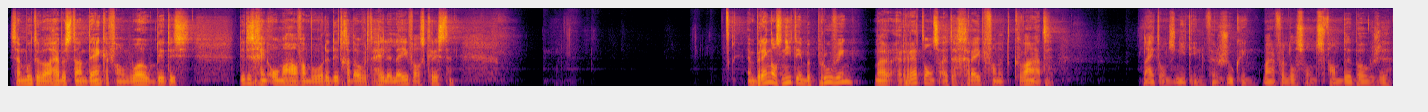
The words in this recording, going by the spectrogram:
Zij moeten wel hebben staan denken van wow, dit is, dit is geen omhaal van woorden. Dit gaat over het hele leven als christen. En breng ons niet in beproeving, maar red ons uit de greep van het kwaad. Leid ons niet in verzoeking, maar verlos ons van de boze.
